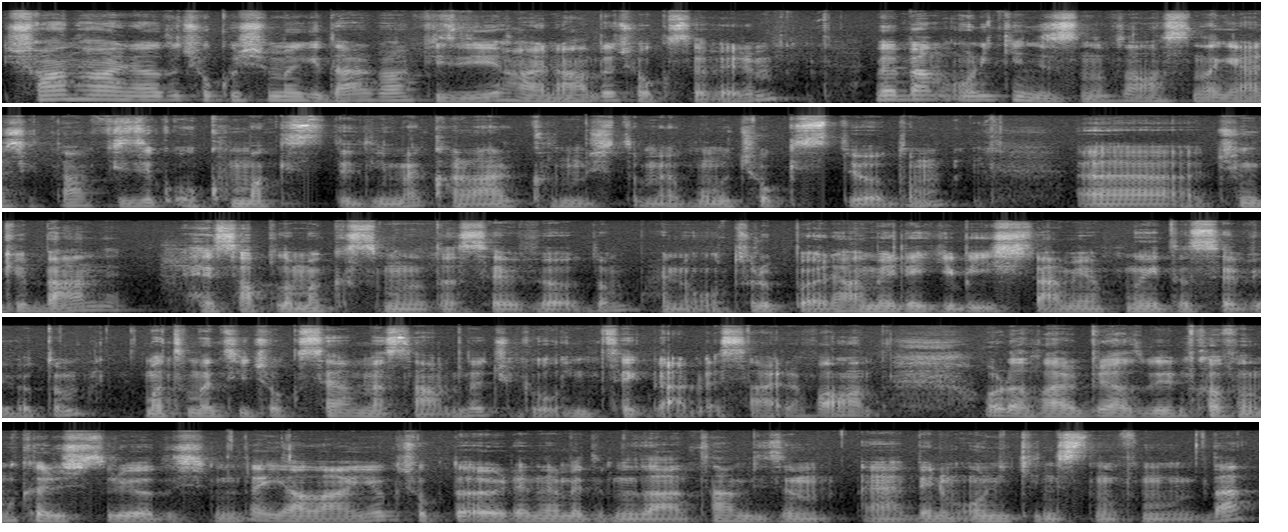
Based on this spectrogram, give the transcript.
şu an hala da çok hoşuma gider. Ben fiziği hala da çok severim. Ve ben 12. sınıfta aslında gerçekten fizik okumak istediğime karar kılmıştım ve bunu çok istiyordum. Ee, çünkü ben hesaplama kısmını da seviyordum. Hani oturup böyle amele gibi işlem yapmayı da seviyordum. Matematiği çok sevmesem de çünkü o integral vesaire falan oralar biraz benim kafamı karıştırıyordu şimdi. Yalan yok. Çok da öğrenemedim zaten bizim e, benim 12. sınıfımda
